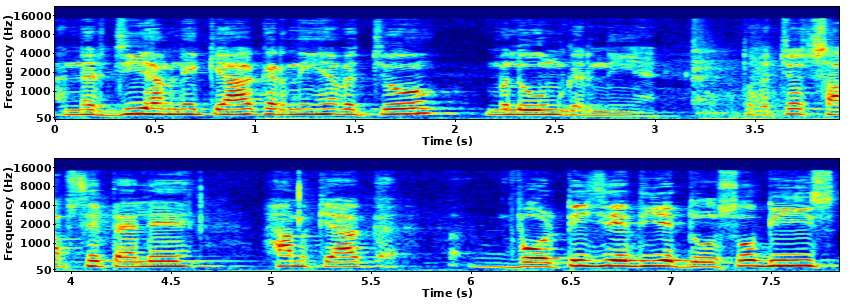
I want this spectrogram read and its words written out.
एनर्जी हमने क्या करनी है बच्चों? मलूम करनी है। तो बच्चों, सबसे पहले हम क्या वोल्टेज दे दिए 220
